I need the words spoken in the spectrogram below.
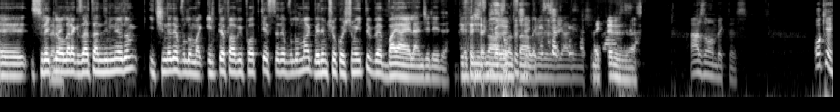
Ee, sürekli Demek. olarak zaten dinliyordum. İçinde de bulunmak, ilk defa bir podcast'te de bulunmak benim çok hoşuma gitti ve bayağı eğlenceliydi. Biz teşekkür ağzına ederiz. Çok teşekkür ederiz geldiğin için. Bekleriz yine. Her zaman bekleriz. Okey.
